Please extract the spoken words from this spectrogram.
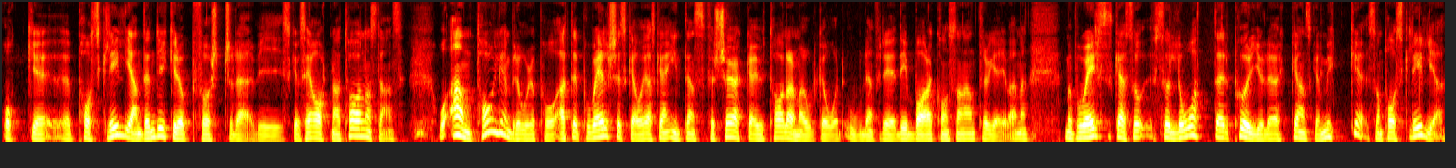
och eh, påskliljan den dyker upp först sådär vid ska vi säga 1800-tal någonstans. Och antagligen beror det på att det på welsiska, och jag ska inte ens försöka uttala de här olika orden för det, det är bara konsonanter och grejer. Va? Men, men på welsiska så, så låter purjolök ganska mycket som påsklilja.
